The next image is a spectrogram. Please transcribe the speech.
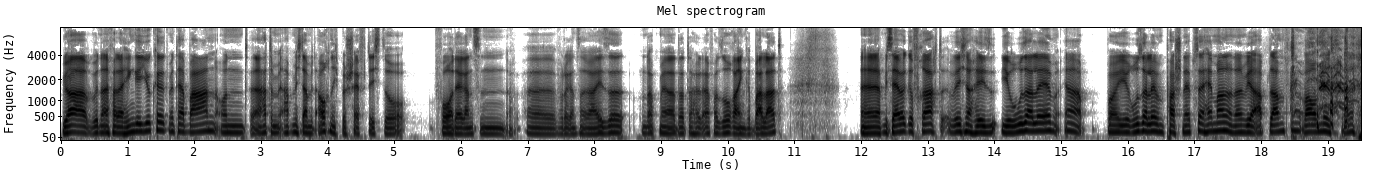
ja, bin einfach dahin gejückelt mit der Bahn und äh, hatte, habe mich damit auch nicht beschäftigt, so vor der ganzen, äh, vor der ganzen Reise und habe mir das halt einfach so reingeballert. Äh, habe mich selber gefragt, will ich nach Jerusalem? Ja, bei Jerusalem ein paar Schnäpse hämmern und dann wieder abdampfen, warum nicht? Ne?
